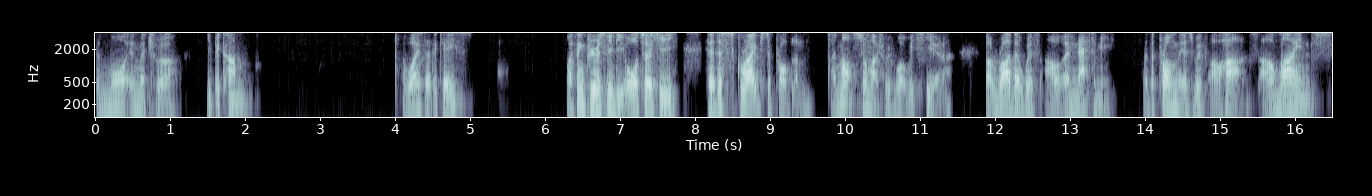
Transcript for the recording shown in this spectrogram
the more immature you become. Why is that the case? I think previously the author he, he describes the problem, and not so much with what we hear, but rather with our anatomy. The problem is with our hearts, our minds,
